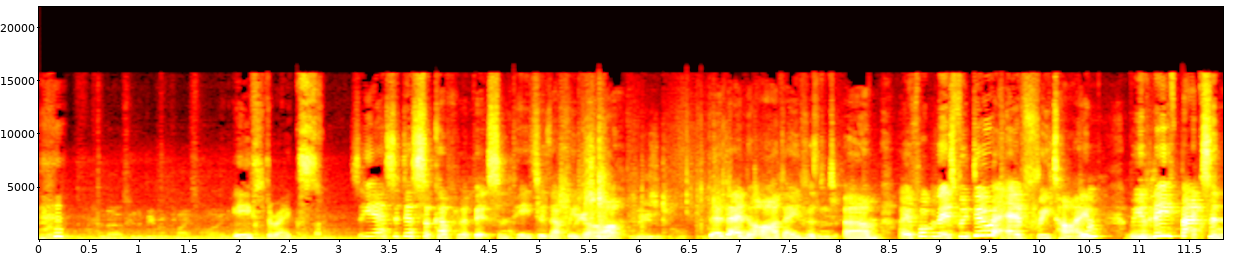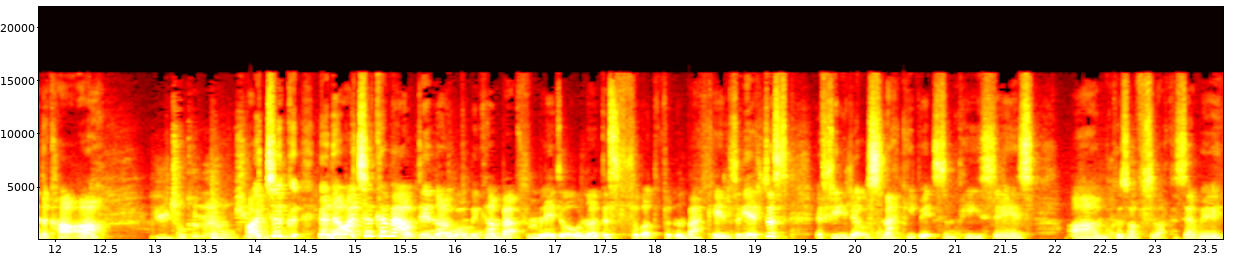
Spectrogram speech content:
And now it's going to be replaced by Easter eggs. So yeah, so just a couple of bits and pieces that we got. These are not. They're, they're not, are they? But, um, the problem is, we do it every time. We leave bags in the car. You took them out. I took, you know, I took them out, didn't I, when we come back from Lidl, and I just forgot to put them back in. So yeah, it's just a few little snacky bits and pieces. because obviously, like I said, we're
